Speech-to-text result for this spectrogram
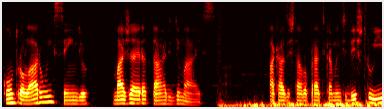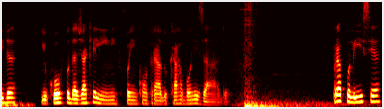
controlaram o incêndio, mas já era tarde demais. A casa estava praticamente destruída e o corpo da Jaqueline foi encontrado carbonizado. Para a polícia,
